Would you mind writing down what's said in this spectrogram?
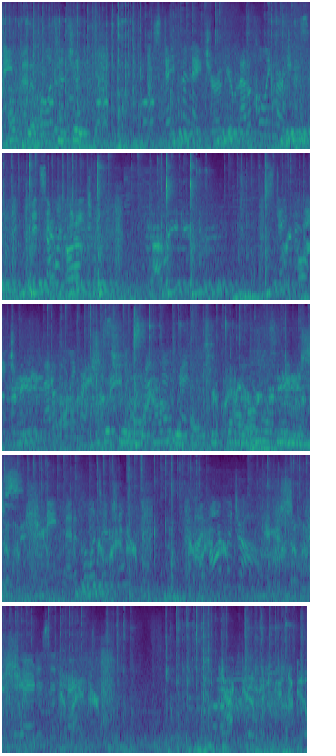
Need medical attention? complete. State the nature of your medical emergency. Did someone page me? I read you. State the nature of your medical emergency. Additional supply depot is required. Enough minerals. Need medical attention? I'm on the job. Give me something to shoot. Where does it hurt? Jacked up and good to go.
